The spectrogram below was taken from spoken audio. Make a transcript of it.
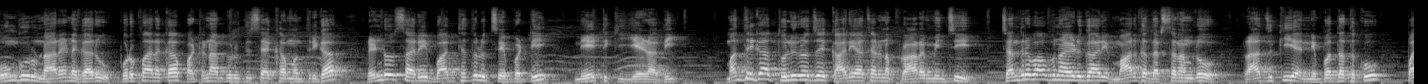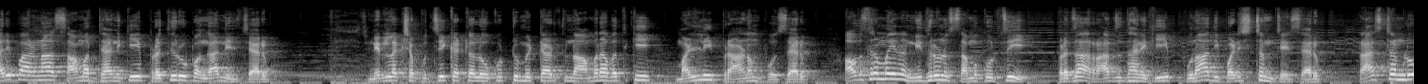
పొంగూరు నారాయణ గారు పురపాలక పట్టణాభివృద్ధి శాఖ మంత్రిగా రెండోసారి బాధ్యతలు చేపట్టి నేటికి ఏడాది. మంత్రిగా తొలి రోజే కార్యాచరణ ప్రారంభించి చంద్రబాబు నాయుడు గారి మార్గదర్శనంలో రాజకీయ నిబద్ధతకు పరిపాలనా సామర్థ్యానికి ప్రతిరూపంగా నిలిచారు. నిర్లక్ష్యపు చీకట్లలో కుట్టుమిట్టాడుతున్న అమరావతికి మళ్ళీ ప్రాణం పోశారు. అవసరమైన నిధులను సమకూర్చి ప్రజా రాజధానికి పునాది పటిష్టం చేశారు. రాష్ట్రంలో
